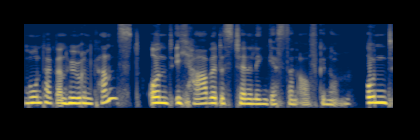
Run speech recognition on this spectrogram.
Montag dann hören kannst. Und ich habe das Channeling gestern aufgenommen. Und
